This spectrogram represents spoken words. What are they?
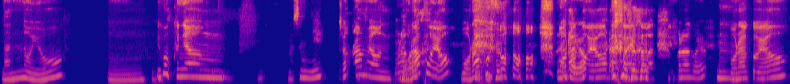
난노요. 음, 이거 그냥 무슨 일? 저라면 뭐라고요? 뭐라고요? 뭐라고요? 음. 뭐라고요? 뭐라고요?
